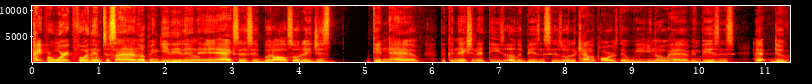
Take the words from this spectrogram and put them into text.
paperwork for them to sign up and get it and, and access it, but also they just didn't have the connection that these other businesses or the counterparts that we, you know, have in business ha- do.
